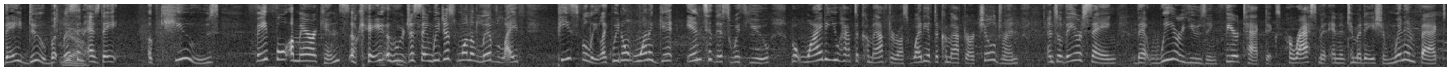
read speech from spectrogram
they do. But listen, Yeah. as they accuse faithful Americans, okay, who are just saying we just want to live life peacefully. Like we don't want to get into this with you, but why do you have to come after us? Why do you have to come after our children? And so they are saying that we are using fear tactics, harassment, and intimidation when in fact,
